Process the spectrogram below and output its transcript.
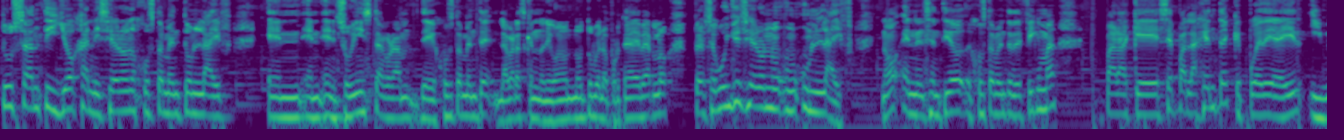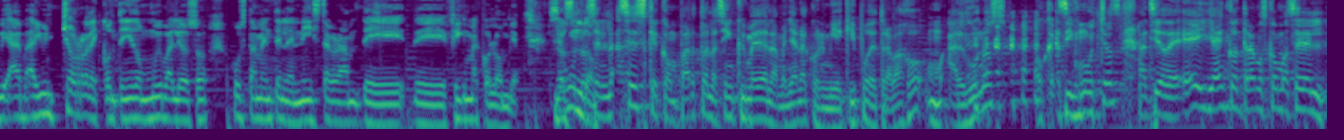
tú, Santi y Johan hicieron justamente un live en, en, su Instagram de justamente, la verdad es que no digo, no, tuve la oportunidad de verlo, pero según yo hicieron un, un, live, ¿no? En el sentido justamente de Figma, para que sepa la gente que puede ir y hay un chorro de contenido muy valioso justamente en el Instagram de, Figma Colombia. los, enlaces que comparto a las cinco y media de la mañana con mi equipo de trabajo, algunos o casi muchos han sido de, hey, ya encontramos cómo hacer el,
